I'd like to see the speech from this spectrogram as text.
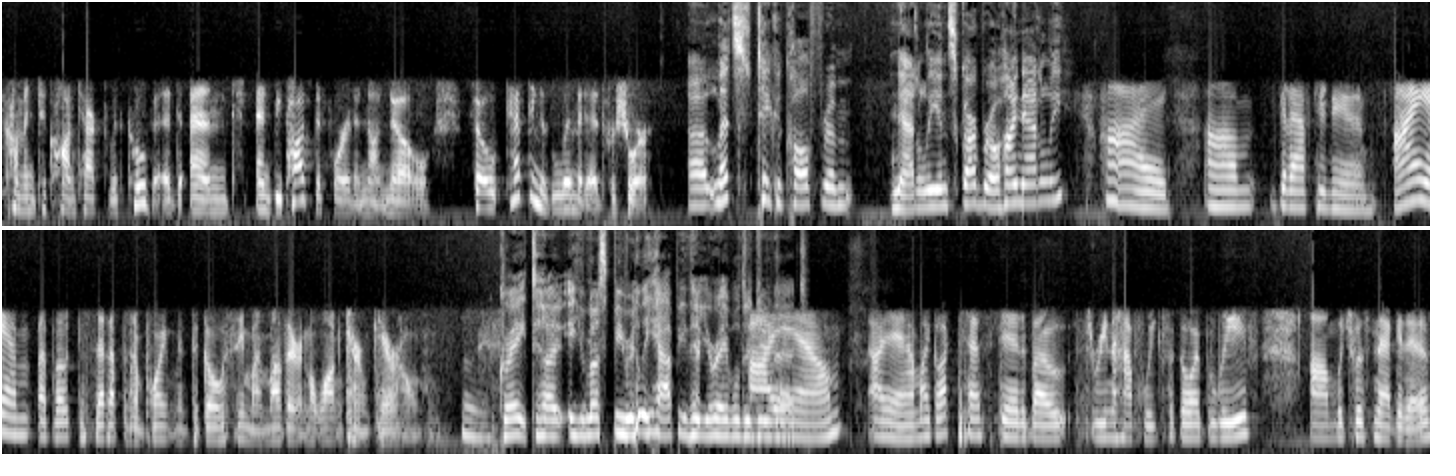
come into contact with COVID and and be positive for it and not know. So testing is limited for sure. Uh, let's take a call from Natalie in Scarborough. Hi, Natalie. Hi. Um, good afternoon. I am about to set up an appointment to go see my mother in a long term care home. Great. Uh, you must be really happy that you're able to do I that. I am. I am. I got tested about three and a half weeks ago, I believe, um, which was negative.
